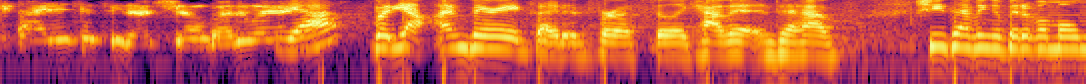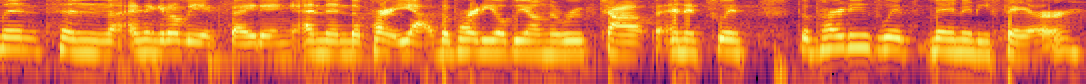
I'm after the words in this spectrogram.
excited to see that show, by the way. yeah, but yeah, I'm very excited for us to like have it and to have. She's having a bit of a moment, and I think it'll be exciting. And then the part, yeah, the party will be on the rooftop, and it's with the party's with Vanity Fair,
